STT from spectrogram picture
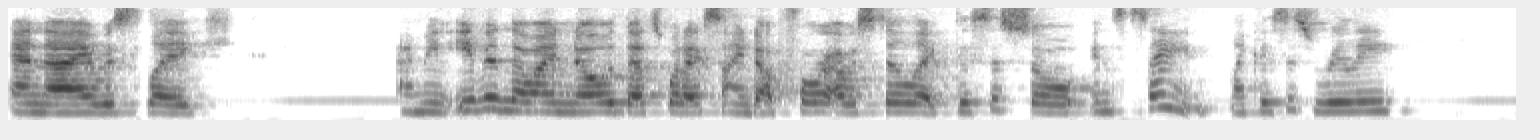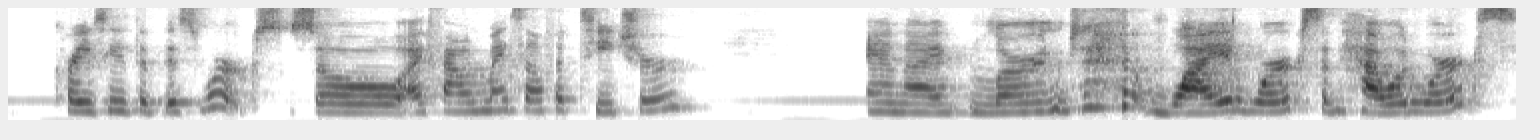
And i was like I mean, even though I know that's what I signed up for, I was still like, this is so insane. Like, this is really crazy that this works? So I found myself a teacher and I learned why it works and how it works.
